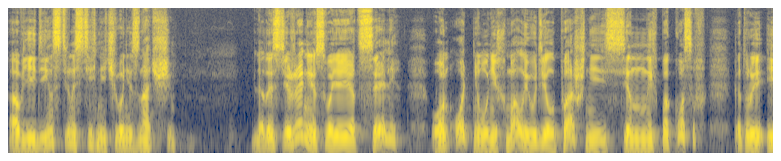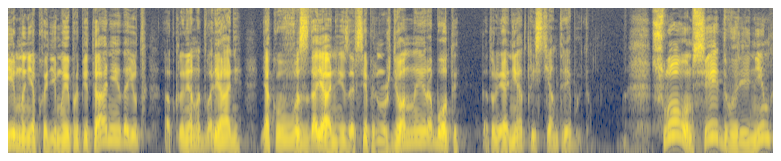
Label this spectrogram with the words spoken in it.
а в единственности ничего не значащим. Для достижения своей цели – он отнял у них малый удел пашни из сенных покосов, которые им на необходимое пропитание дают обыкновенно дворяне, яков в воздаянии за все принужденные работы, которые они от крестьян требуют. Словом, сей дворянин,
